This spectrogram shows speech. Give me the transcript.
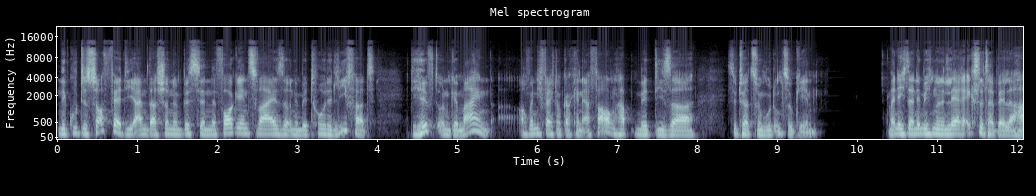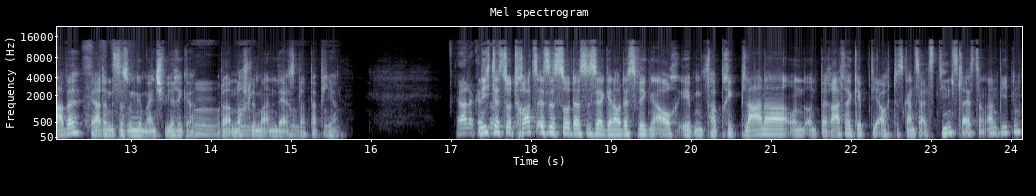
eine gute Software, die einem da schon ein bisschen eine Vorgehensweise und eine Methode liefert, die hilft ungemein, auch wenn ich vielleicht noch gar keine Erfahrung habe, mit dieser Situation gut umzugehen. Wenn ich dann nämlich nur eine leere Excel-Tabelle habe, ja, dann ist das ungemein schwieriger mhm. oder noch schlimmer ein leeres mhm. Blatt Papier. Ja, Nichtsdestotrotz ist es so, dass es ja genau deswegen auch eben Fabrikplaner und, und Berater gibt, die auch das Ganze als Dienstleistung anbieten.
